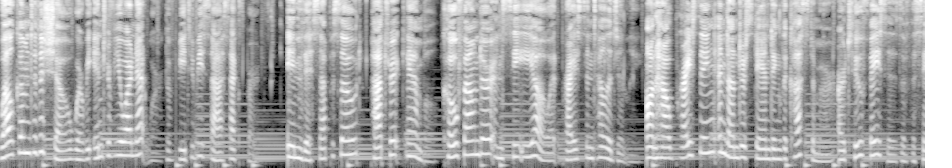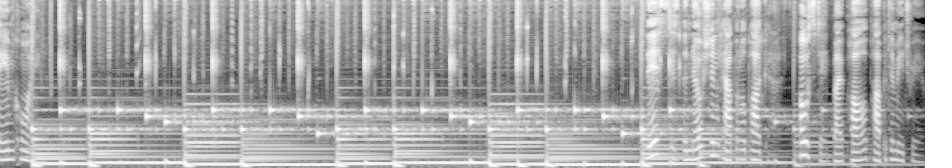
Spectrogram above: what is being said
Welcome to the show where we interview our network of B2B SaaS experts. In this episode, Patrick Campbell, co founder and CEO at Price Intelligently, on how pricing and understanding the customer are two faces of the same coin. This is the Notion Capital Podcast, hosted by Paul Papadimitriou.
